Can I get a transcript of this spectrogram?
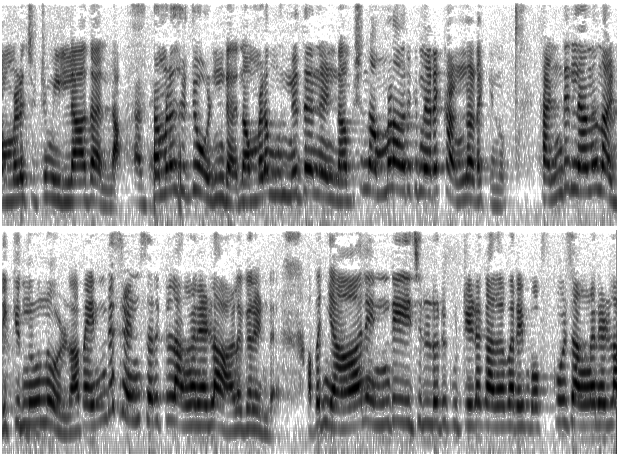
നമ്മുടെ ചുറ്റും ഇല്ലാതല്ല നമ്മുടെ ചുറ്റും ഉണ്ട്. നമ്മുടെ മുന്നിൽ തന്നെ ഉണ്ടാവും പക്ഷെ നമ്മൾ അവർക്ക് നേരെ കണ്ണടയ്ക്കുന്നു. കണ്ടില്ല എന്ന് നടിക്കുന്നു എന്നുള്ളൂ അപ്പൊ എന്റെ ഫ്രണ്ട് സർക്കിളിൽ അങ്ങനെയുള്ള ആളുകളുണ്ട്. അപ്പൊ ഞാൻ എന്റെ ഏജിലുള്ള ഒരു കുട്ടിയുടെ കഥ പറയുമ്പോൾ ഓഫ് കോഴ്സ് അങ്ങനെയുള്ള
